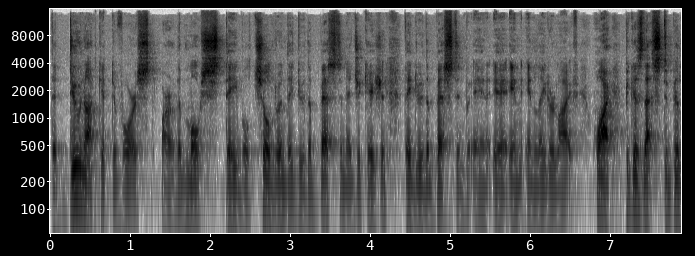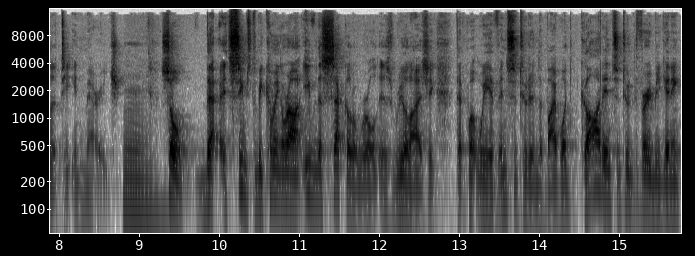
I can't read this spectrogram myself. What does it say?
that do not get divorced are the most stable children. They do the best in education. They do the best in in, in, later life. Why? Because that stability in marriage. Hmm. So that it seems to be coming around. Even the secular world is realizing that what we have instituted in the Bible, what God instituted at the very beginning,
